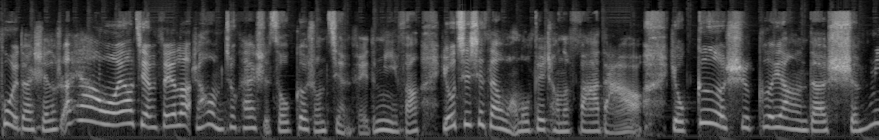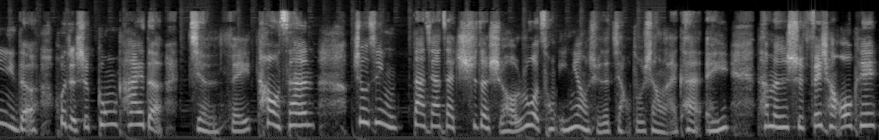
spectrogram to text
过一段时间都说：“哎呀，我要减肥了。”然后我们就开始搜各种减肥的秘方，尤其现在网络非常的发达啊，有各。式各样的神秘的或者是公开的减肥套餐，究竟大家在吃的时候，如果从营养学的角度上来看，诶，他们是非常 OK，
